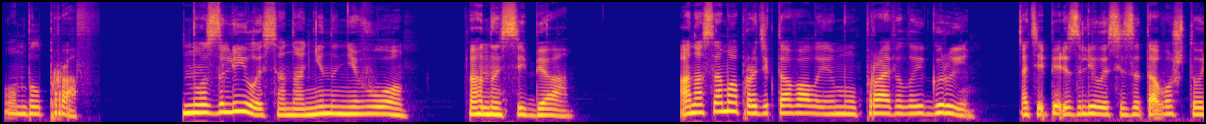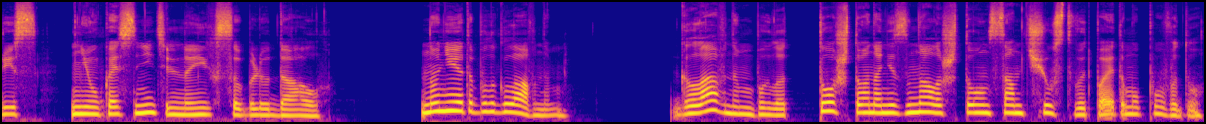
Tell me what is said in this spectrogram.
Он был прав. Но злилась она не на него, а на себя. Она сама продиктовала ему правила игры, а теперь злилась из-за того, что Рис неукоснительно их соблюдал. Но не это было главным. Главным было то, что она не знала, что он сам чувствует по этому поводу.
